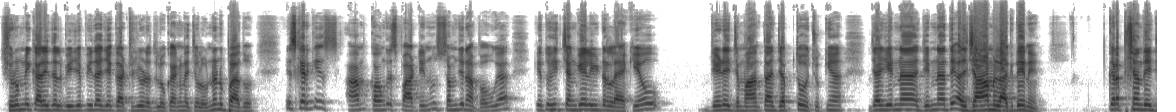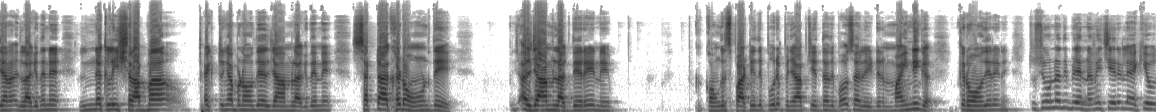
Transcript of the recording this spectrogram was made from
ਸ਼੍ਰੋਮਣੀ ਅਕਾਲੀ ਦਲ ਬੀਜੇਪੀ ਦਾ ਜੇ ਗੱਠ ਜੁੜਤ ਲੋਕਾਂ ਕਹਿੰਦੇ, ਚਲੋ ਉਹਨਾਂ ਨੂੰ ਪਾ ਦਿਓ। ਇਸ ਕਰਕੇ ਆਮ ਕਾਂਗਰਸ ਪਾਰਟੀ ਨੂੰ ਸਮਝਣਾ ਪਊਗਾ ਕਿ ਤੁਸੀਂ ਚੰਗੇ ਲੀਡਰ ਲੈ ਕੇ ਆਓ, ਜਿਹੜੇ ਜ਼ਮਾਨਤਾਂ ਜ਼ਬਤ ਹੋ ਚੁੱਕੀਆਂ ਜਾਂ ਜਿਨ੍ਹਾਂ ਜਿਨ੍ਹਾਂ ਤੇ ਇਲਜ਼ਾਮ ਲੱਗਦੇ ਨੇ ਕਰਪਸ਼ਨ ਦੇ ਜਨ- ਲੱਗਦੇ ਨੇ, ਨਕਲੀ ਸ਼ਰਾਬਾਂ ਫੈਕਟਰੀਆਂ ਬਣਾਉਣ ਦੇ ਇਲਜ਼ਾਮ ਲੱਗਦੇ ਨੇ, ਸੱਟਾ ਖੜਾਉਣ ਦੇ ਇਲਜ਼ਾਮ ਲੱਗਦੇ ਰਹੇ ਨੇ। ਕਾਂਗਰਸ ਪਾਰਟੀ ਦੇ ਪੂਰੇ ਪੰਜਾਬ 'ਚ ਇਦਾਂ ਦੇ ਬਹੁਤ ਸਾਰੇ ਲੀਡਰ ਮਾਈਨਿੰਗ ਕਰਵਾਉਂਦੇ ਰਹੇ ਨੇ। ਤੁਸੀਂ ਉਹਨਾਂ ਦੇ ਬਜਾਏ ਨਵੇਂ ਚਿਹਰੇ ਲੈ ਕੇ ਆਓ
